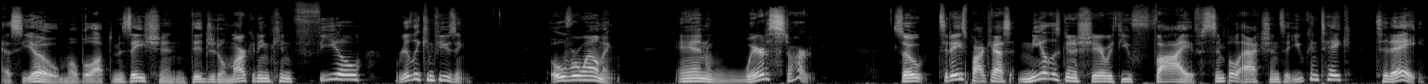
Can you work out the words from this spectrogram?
SEO, mobile optimization, digital marketing can feel really confusing overwhelming. And where to start? So, today's podcast, Neil is going to share with you five simple actions that you can take today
